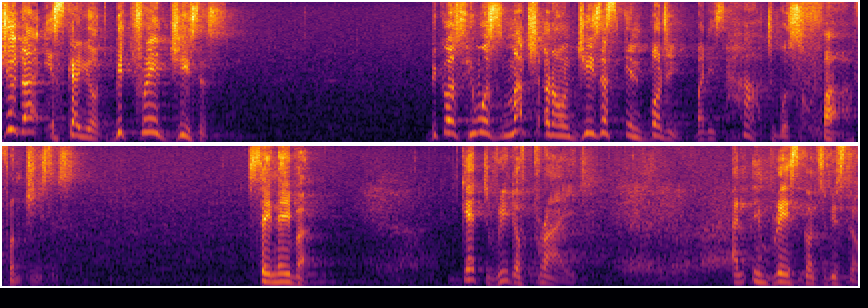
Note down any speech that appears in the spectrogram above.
Judah Iscariot betrayed Jesus because he was much around Jesus in body, but his heart was far from Jesus. Say, neighbor, get rid of pride and embrace God's wisdom.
